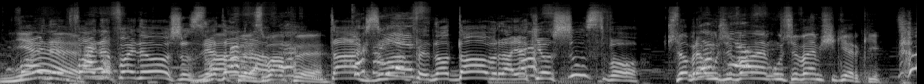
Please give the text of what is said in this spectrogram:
Nie. Fajny, fajny, fajny oszust, nie? Złapy, Dobra. złapy. Tak, z łapy, no dobra, jakie oszustwo! Dobra, używałem, używałem sikierki.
